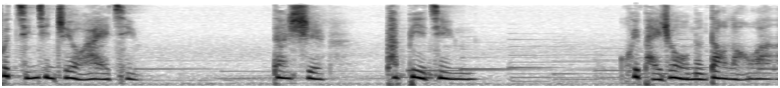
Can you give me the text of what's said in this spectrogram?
不仅仅只有爱情，但是。他毕竟会陪着我们到老啊。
